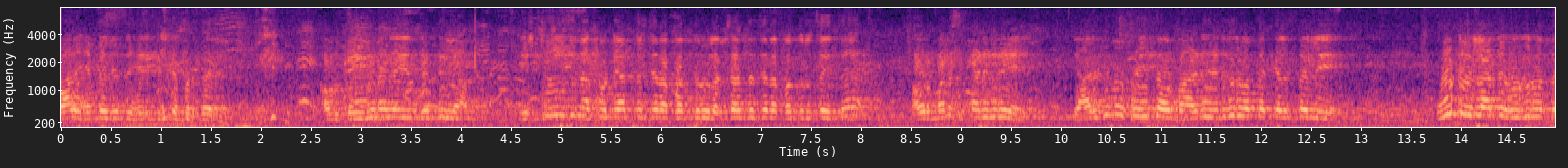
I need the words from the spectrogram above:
ಬಹಳ ಹೆಮ್ಮೆದಿಂದ ಹೇಳಿ ಇಷ್ಟಪಡ್ತಾ ಇದ್ದೀವಿ. ಅವ್ರ ಕೈಗುಣನೇ ಏನು ಗೊತ್ತಿಲ್ಲ. ಎಷ್ಟೋ ಜನ ಕೋಟ್ಯಾಂತರ ಜನ ಬಂದರು, ಲಕ್ಷಾಂತರ ಜನ ಬಂದರು ಸಹಿತ ಅವ್ರ ಮನಸ್ಸು ಮಾಡಿದರೆ ಯಾರಿಗೂ ಸಹಿತ ಅವ್ರು ಮಾಡಿ ಹಿಡಿದಿರುವಂತ ಕೆಲಸದಲ್ಲಿ ಊಟ ಇರಲಾರ್ದೆ ಹೋಗಿರುವಂಥ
